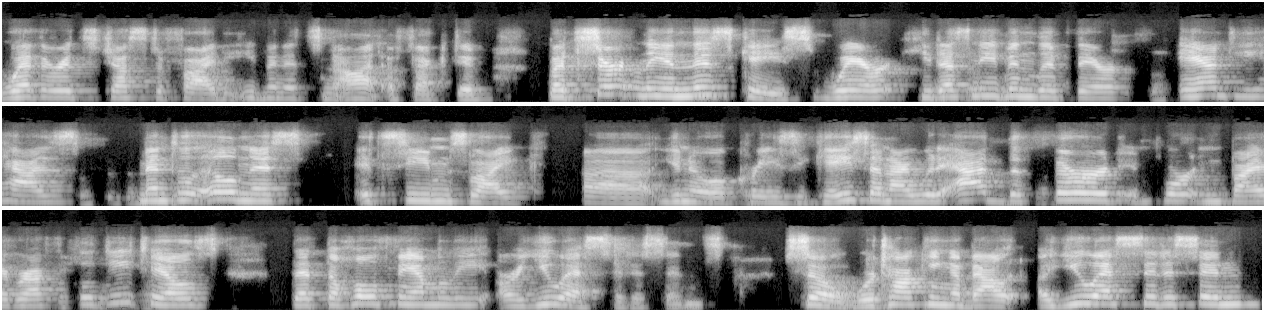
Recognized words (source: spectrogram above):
whether it's justified, even it's not effective. But certainly in this case, where he doesn't even live there and he has mental illness, it seems like uh, you know a crazy case. And I would add the third important biographical details that the whole family are U.S. citizens. So we're talking about a U.S. citizen,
